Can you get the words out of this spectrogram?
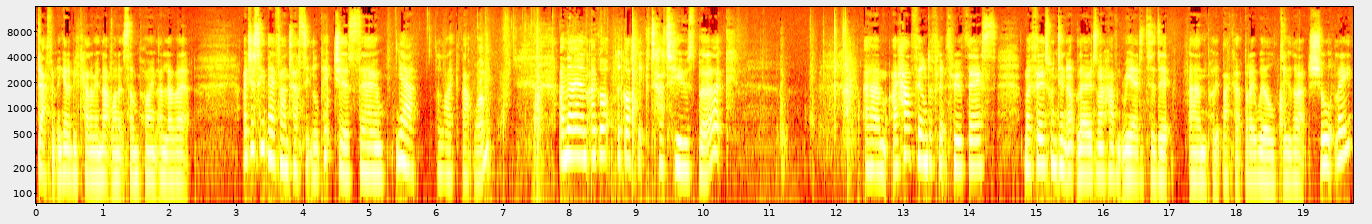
definitely going to be colouring that one at some point. I love it. I just think they're fantastic little pictures so yeah I like that one. And then I got the Gothic Tattoos book um, I have filmed a flip through of this. My first one didn't upload and I haven't re-edited it and put it back up, but I will do that shortly.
